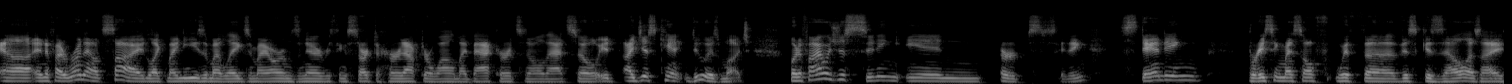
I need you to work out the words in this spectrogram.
Uh, and if I run outside, like my knees and my legs and my arms and everything start to hurt after a while, my back hurts and all that. So it, I just can't do as much. But if I was just sitting in, or sitting, standing, bracing myself with uh, this gazelle as I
